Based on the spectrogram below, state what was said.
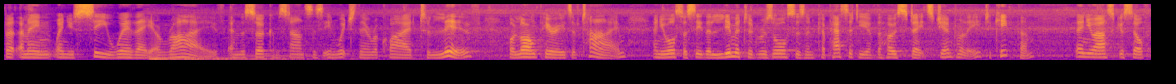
But I mean, when you see where they arrive and the circumstances in which they're required to live for long periods of time, and you also see the limited resources and capacity of the host states generally to keep them, then you ask yourself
